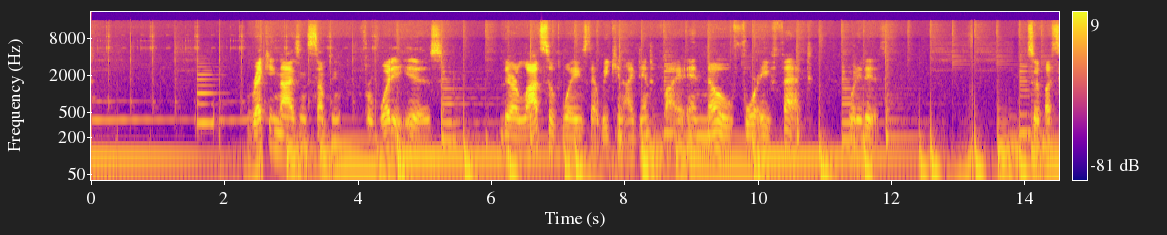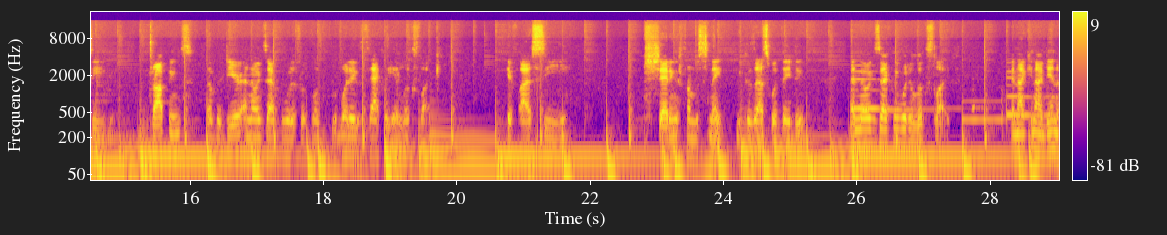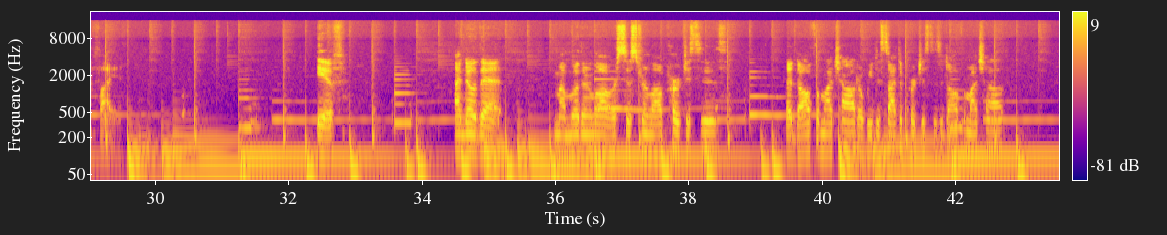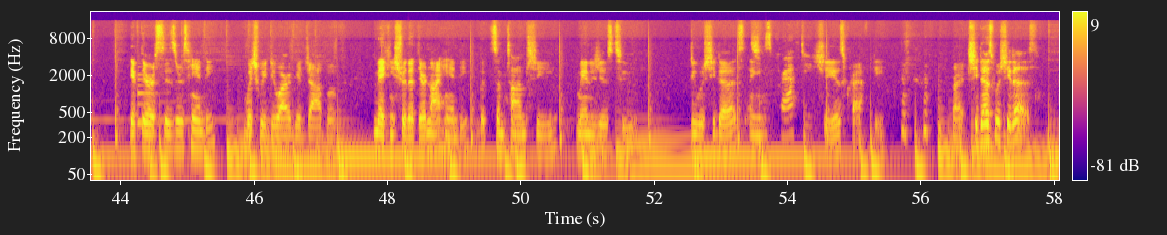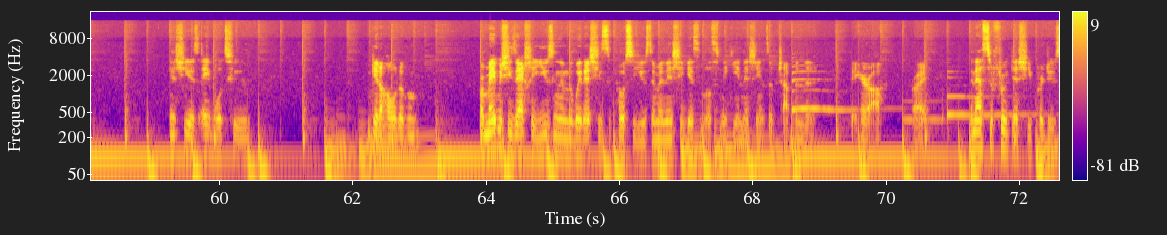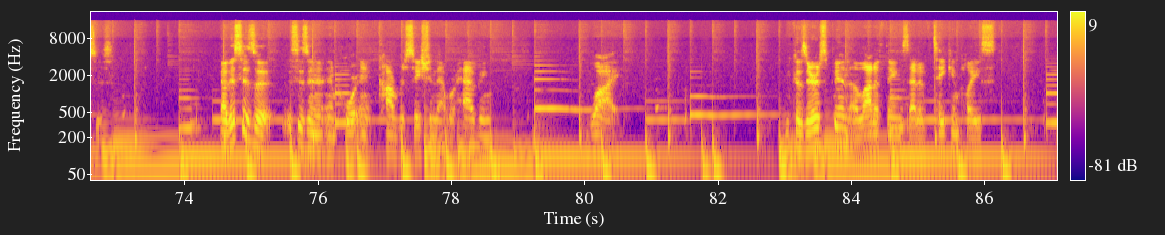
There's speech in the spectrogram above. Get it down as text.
recognizing something for what it is, there are lots of ways that we can identify it and know for a fact what it is. So if I see droppings of a deer, I know exactly what it look, what exactly it looks like. If I see sheddings from a snake, because that's what they do, I know exactly what it looks like, and I can identify it. If I know that my mother-in-law or sister-in-law purchases a doll for my child, or we decide to purchase this doll for my child, if there are scissors handy, which we do our good job of making sure that they're not handy, but sometimes she manages to do what she does and She's crafty. she is crafty. right? She does what she does. And she is able to get a hold of them. Or maybe she's actually using them the way that she's supposed to use them, and then she gets a little sneaky and then she ends up chopping the, the hair off, right? And that's the fruit that she produces. Now this is a this is an important conversation that we're having. Why? Because there's been a lot of things that have taken place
